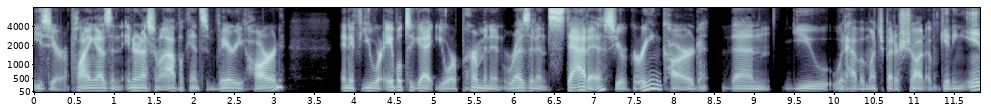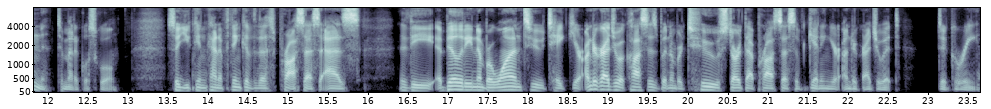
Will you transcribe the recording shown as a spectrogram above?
easier. Applying as an international applicant is very hard. And if you were able to get your permanent resident status, your green card, then you would have a much better shot of getting in to medical school. So you can kind of think of this process as the ability, number one, to take your undergraduate classes, but number two, start that process of getting your undergraduate degree.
